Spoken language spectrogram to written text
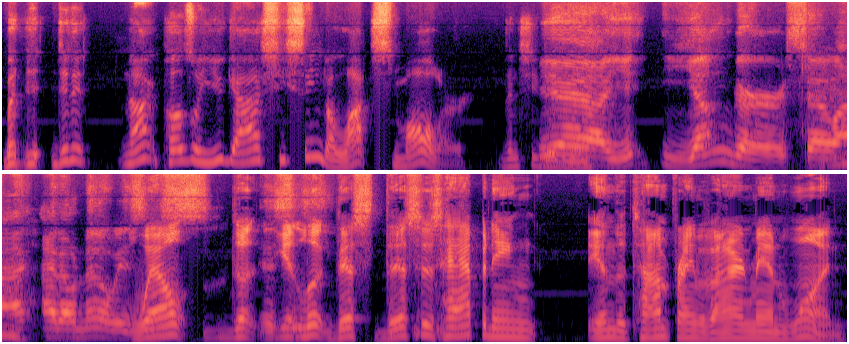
but did it not puzzle you guys? She seemed a lot smaller than she did. Yeah, y- younger. So I, I don't know. Is well, this- the, is yeah, this- look this this is happening in the time frame of Iron Man one.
